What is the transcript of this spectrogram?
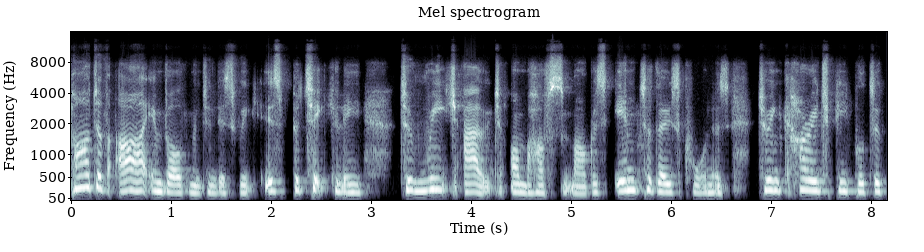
Part of our involvement in this week is particularly to reach out on behalf of St. Margaret's into those corners to encourage people to,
